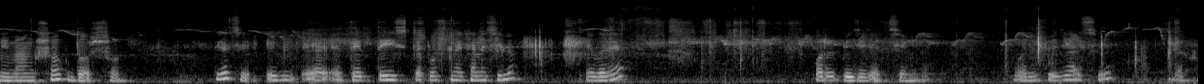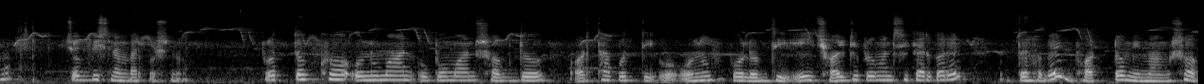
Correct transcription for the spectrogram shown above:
মীমাংসক, দর্শন। ঠিক আছে? এগুলো তেইশটা প্রশ্ন এখানে ছিল। এবারে পরের পেজে যাচ্ছি আমরা। পরের পেজে আছে, দেখো, চব্বিশ নম্বর প্রশ্ন। প্রত্যক্ষ, অনুমান, উপমান, শব্দ, অর্থাপত্তি ও অনুপলব্ধি এই ছয়টি প্রমাণ স্বীকার করেন। উত্তর হবে ভট্ট মীমাংসক।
